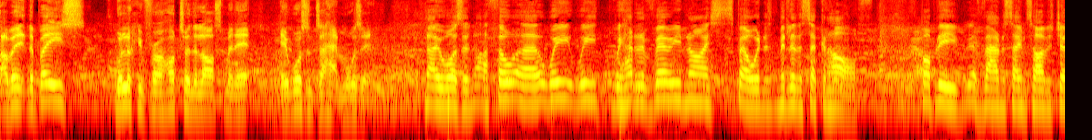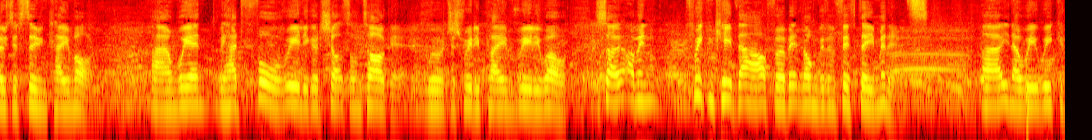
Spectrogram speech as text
I mean, the bees were looking for a hotter in the last minute. It wasn't to happen, was it? No, it wasn't. I thought uh, we, we, we had a very nice spell in the middle of the second half, probably around the same time as Joseph Soon came on. And we, had, we had four really good shots on target. We were just really playing really well. So, I mean, if we can keep that out for a bit longer than 15 minutes, uh, you know, we, we could,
